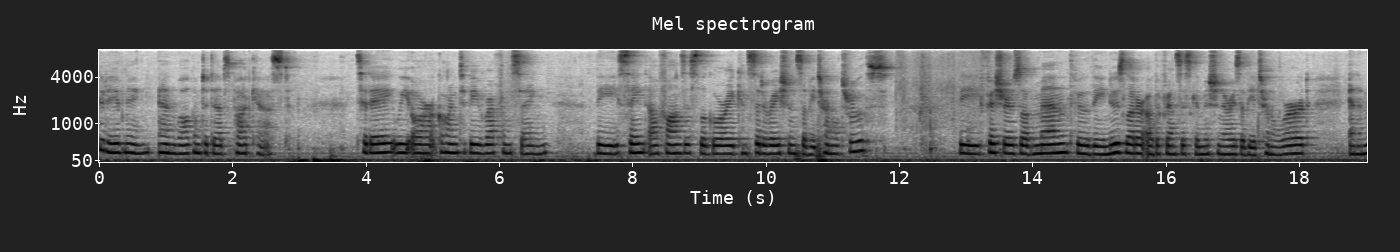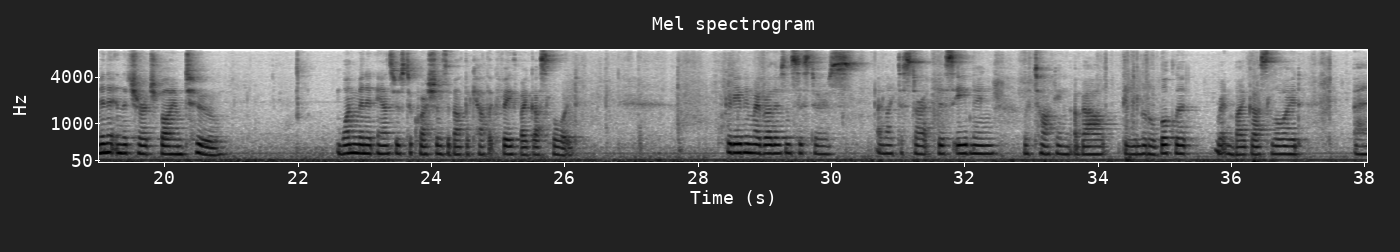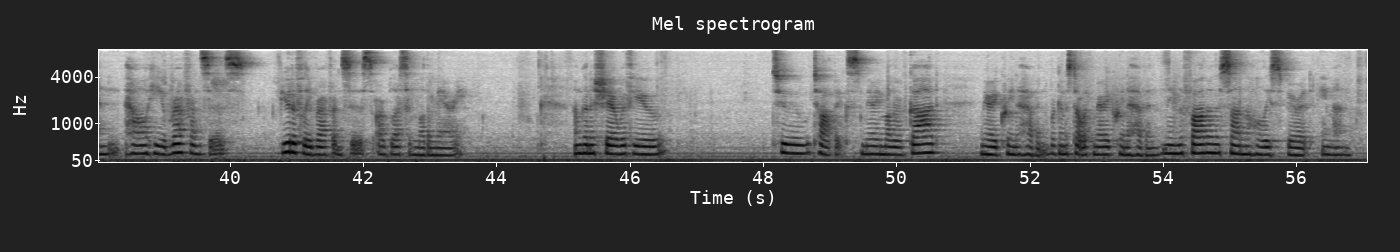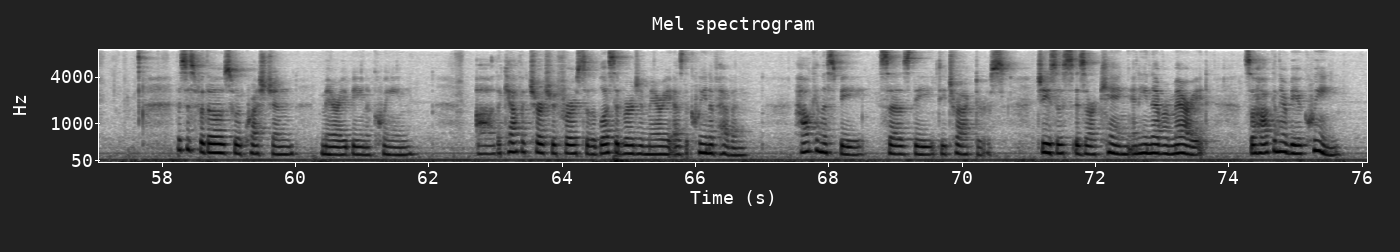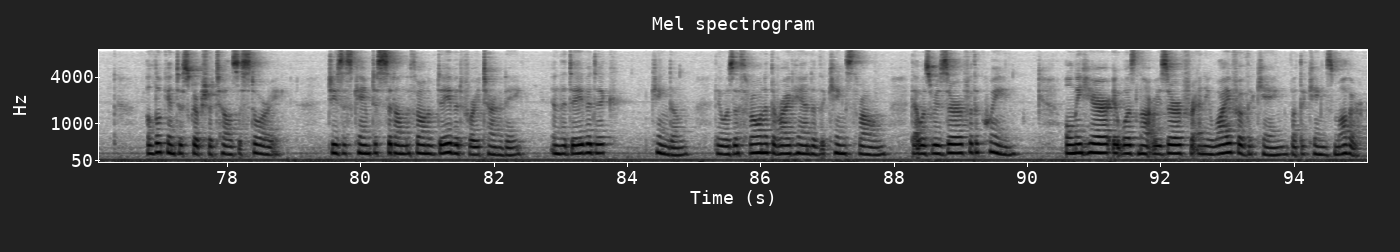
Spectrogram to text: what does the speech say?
Good evening and welcome to Deb's podcast. Today we are going to be referencing the St. Alphonsus Liguori Considerations of Eternal Truths, the Fishers of Men through the newsletter of the Franciscan Missionaries of the Eternal Word, and A Minute in the Church, Volume 2. One Minute Answers to Questions about the Catholic Faith by Gus Lloyd. Good evening, my brothers and sisters. I'd like to start this evening with talking about the little booklet written by Gus Lloyd and how he references, beautifully references, our Blessed Mother Mary. I'm going to share with you two topics Mary, Mother of God, Mary, Queen of Heaven. We're going to start with Mary, Queen of Heaven. name the Father, and the Son, and the Holy Spirit. Amen. This is for those who question Mary being a queen. Uh, the Catholic Church refers to the Blessed Virgin Mary as the Queen of Heaven. How can this be? says the detractors. Jesus is our King and he never married, so how can there be a queen? A look into Scripture tells the story. Jesus came to sit on the throne of David for eternity. In the Davidic kingdom, there was a throne at the right hand of the king's throne that was reserved for the queen. Only here it was not reserved for any wife of the king, but the king's mother.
